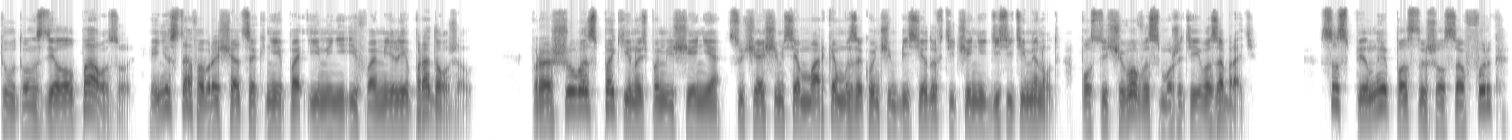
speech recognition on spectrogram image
Тут он сделал паузу и, не став обращаться к ней по имени и фамилии, продолжил. «Прошу вас покинуть помещение. С учащимся Марком мы закончим беседу в течение десяти минут, после чего вы сможете его забрать». Со спины послышался фырк,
